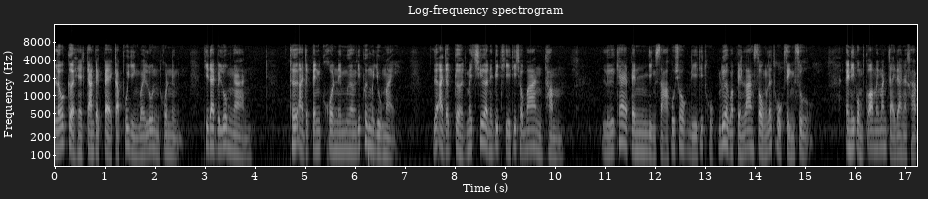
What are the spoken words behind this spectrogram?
แล้วก็เกิดเหตุการณ์แปลกๆ กับผู้หญิงวัยรุ่นคนหนึ่งที่ได้ไปร่วมงาน เธออาจจะเป็นคนในเมืองที่เพิ่งมาอยู่ใหม่ หรืออาจจะเกิดไม่เชื่อในพิธีที่ชาวบ้านทำหรือแค่เป็นหญิงสาวผู้โชคดีที่ถูกเลือกมาเป็นร่างทรงและถูกสิงสู่ อันนี้ผมก็ไม่มั่นใจได้นะครับ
